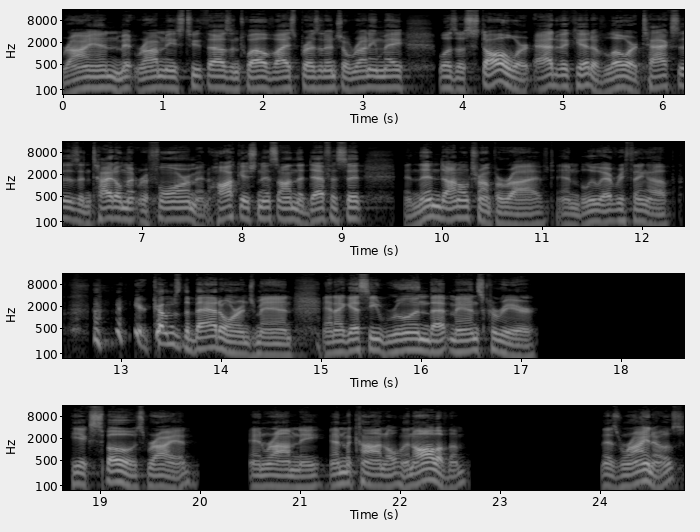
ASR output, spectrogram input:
Ryan, Mitt Romney's 2012 vice presidential running mate, was a stalwart advocate of lower taxes, entitlement reform, and hawkishness on the deficit. And then Donald Trump arrived and blew everything up. Here comes the bad orange man, and I guess he ruined that man's career. He exposed Ryan and Romney and McConnell and all of them as RINOs.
